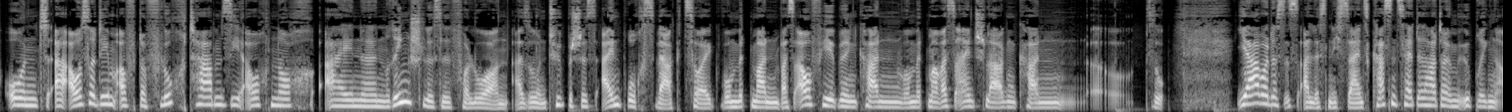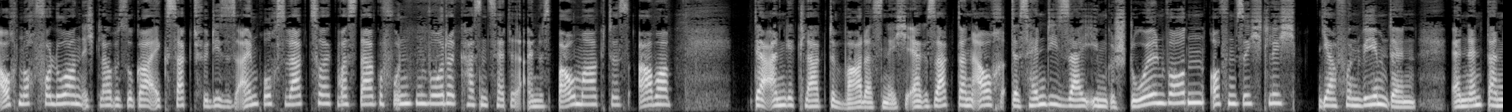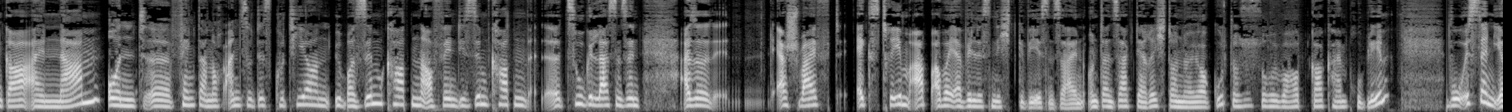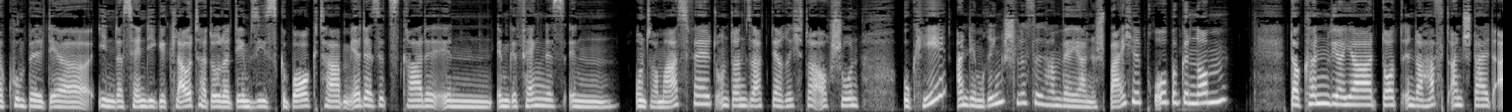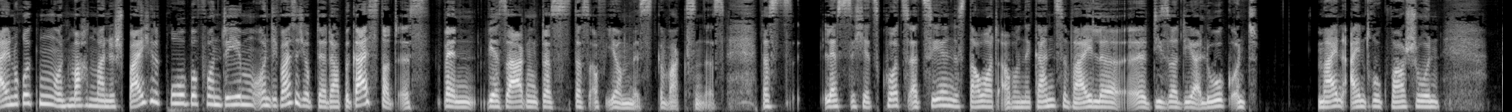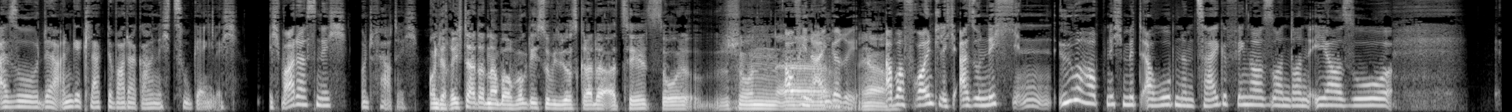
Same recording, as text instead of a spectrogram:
Und äh, außerdem auf der Flucht haben Sie auch noch einen Ringschlüssel verloren, also ein typisches Einbruchswerkzeug, womit man was aufhebeln kann, womit man was einschlagen kann, äh, so. Ja, aber das ist alles nicht seins. Kassenzettel hat er im Übrigen auch noch verloren. Ich glaube sogar exakt für dieses Einbruchswerkzeug, was da gefunden wurde. Kassenzettel eines Baumarktes. Aber der Angeklagte war das nicht. Er sagt dann auch, das Handy sei ihm gestohlen worden, offensichtlich. Ja, von wem denn? Er nennt dann gar einen Namen und äh, fängt dann noch an zu diskutieren über SIM-Karten, auf wen die SIM-Karten äh, zugelassen sind. Also er schweift extrem ab, aber er will es nicht gewesen sein. Und dann sagt der Richter, na ja, gut, das ist doch überhaupt gar kein Problem. Wo ist denn Ihr Kumpel, der Ihnen das Handy geklaut hat oder dem Sie es geborgt haben? Ja, der sitzt gerade in, im Gefängnis in Untermaßfeld und dann sagt der Richter auch schon, okay, an dem Ringschlüssel haben wir ja eine Speichelprobe genommen. Da können wir ja dort in der Haftanstalt einrücken und machen mal eine Speichelprobe von dem. Und ich weiß nicht, ob der da begeistert ist, wenn wir sagen, dass das auf ihrem Mist gewachsen ist. Das lässt sich jetzt kurz erzählen. Es dauert aber eine ganze Weile, äh, dieser Dialog. Und mein Eindruck war schon, also der Angeklagte war da gar nicht zugänglich ich war das nicht und fertig. Und der Richter hat dann aber auch wirklich, so wie du es gerade erzählst, so schon äh, auf ihn eingeredet. Ja. Aber freundlich, also nicht überhaupt nicht mit erhobenem Zeigefinger, sondern eher so.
